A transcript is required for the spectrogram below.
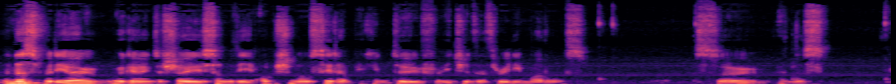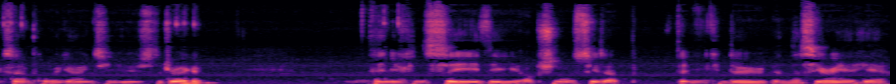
in this video we're going to show you some of the optional setup you can do for each of the 3D models. So in this example we're going to use the dragon and you can see the optional setup that you can do in this area here.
